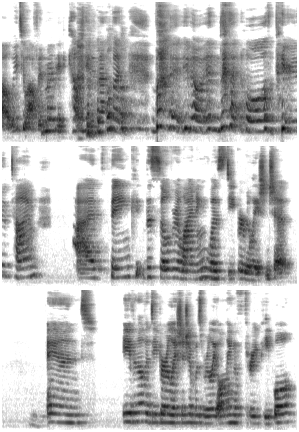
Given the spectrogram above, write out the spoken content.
all way too often. My bank account hated that, but but you know, in that whole period of time, I think the silver lining was deeper relationship, and even though the deeper relationship was really only with three people,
